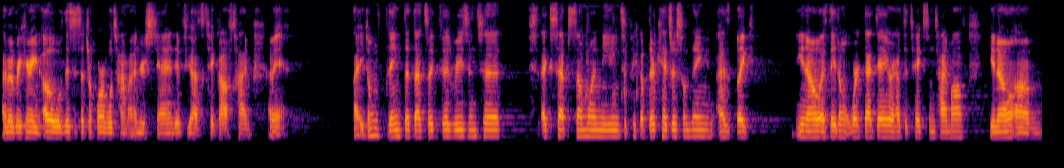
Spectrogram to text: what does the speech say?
I remember hearing, "Oh, this is such a horrible time. I understand if you have to take off time." I mean, I don't think that that's a good reason to accept someone needing to pick up their kids or something as like you know, if they don't work that day or have to take some time off, you know, um,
